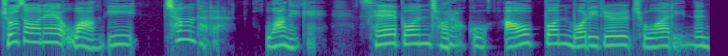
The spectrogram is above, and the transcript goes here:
조선의 왕이 청나라 왕에게 세 번 절하고 아홉 번 머리를 조아리는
